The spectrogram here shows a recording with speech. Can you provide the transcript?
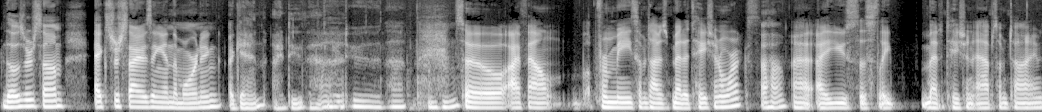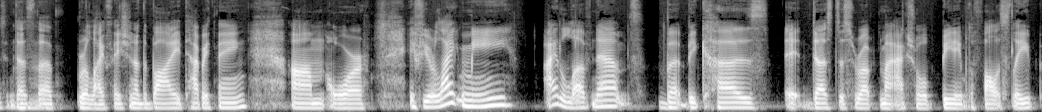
those are some. Exercising in the morning. Again, I do that. I do that. So I found for me sometimes meditation works. Uh-huh. I, I use the sleep meditation app sometimes. It does the relaxation of the body type of thing. Um, or if you're like me, I love naps, but because it does disrupt my actual being able to fall asleep,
